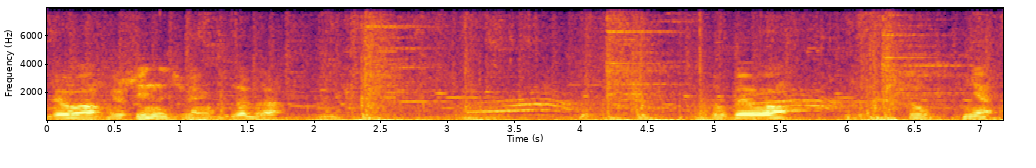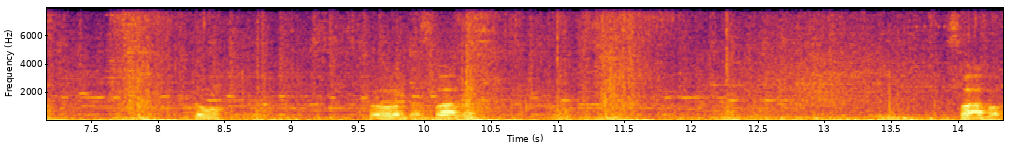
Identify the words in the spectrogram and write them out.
Było? Już inny dźwięk, dobra. Tu było. Tu nie. Tu. Kurde, słabo. Słabo.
